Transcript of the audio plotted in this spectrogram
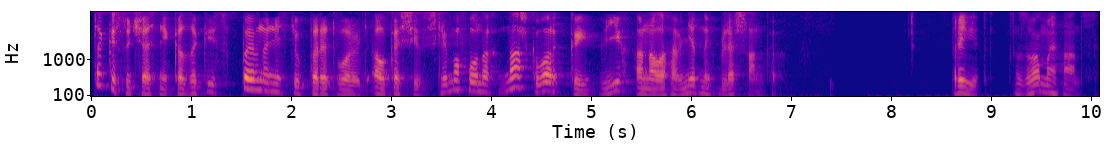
так і сучасні казаки з впевненістю перетворюють алкашів в шлімофонах на шкварки в їх аналоговнітних бляшанках. Привіт! З вами Ганс.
